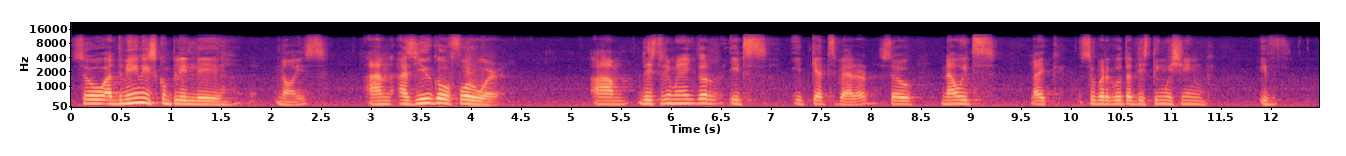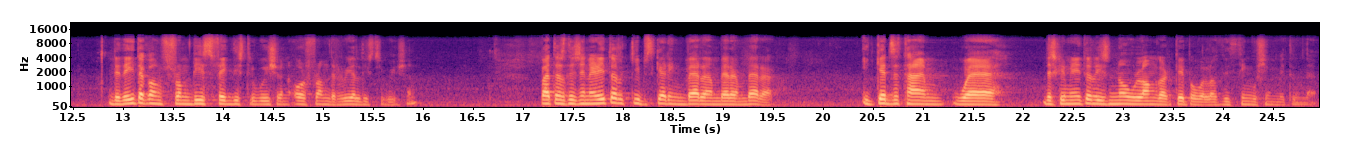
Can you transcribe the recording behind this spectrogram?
So at the beginning it's completely noise, and as you go forward, um, the discriminator it's it gets better. So now it's like super good at distinguishing if the data comes from this fake distribution or from the real distribution. But as the generator keeps getting better and better and better, it gets a time where discriminator is no longer capable of distinguishing between them.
